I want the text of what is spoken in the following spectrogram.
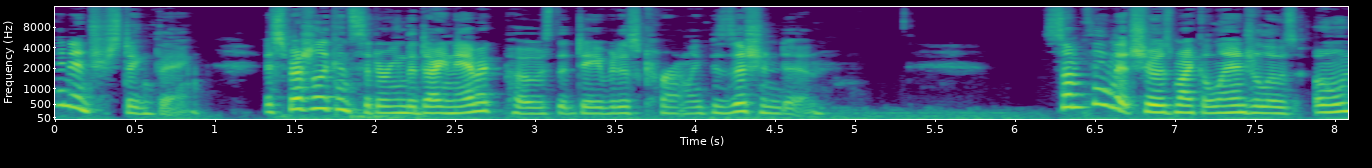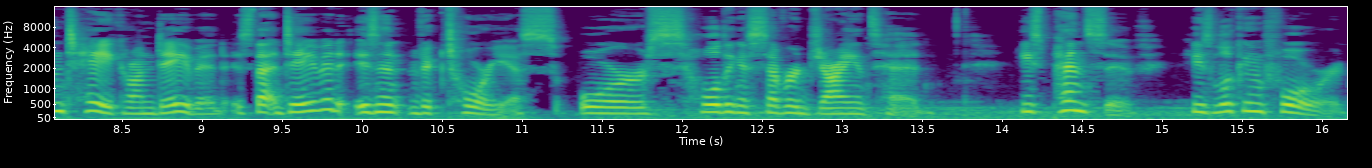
An interesting thing especially considering the dynamic pose that David is currently positioned in. Something that shows Michelangelo's own take on David is that David isn't victorious or holding a severed giant's head. He's pensive, he's looking forward.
